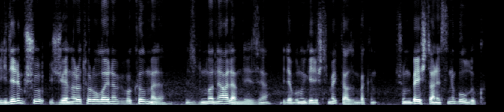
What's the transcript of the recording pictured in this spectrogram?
Bir gidelim şu jeneratör olayına bir bakalım hele. Biz bunda ne alemdeyiz ya. Bir de bunu geliştirmek lazım. Bakın şunun 5 tanesini bulduk.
